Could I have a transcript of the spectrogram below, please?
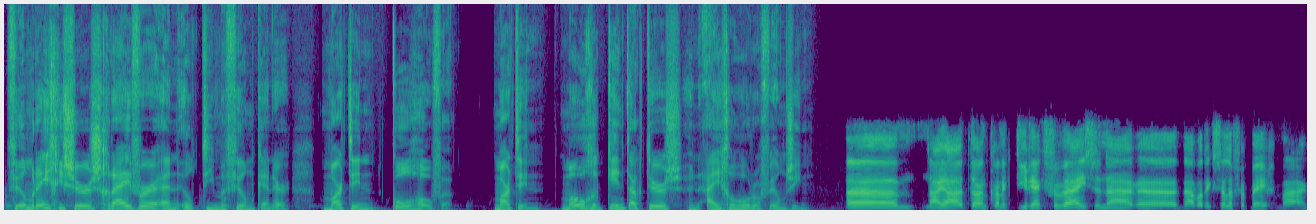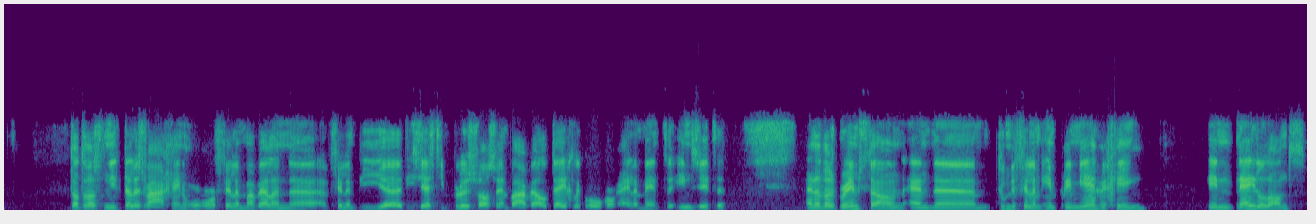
Filmregisseur, schrijver en ultieme filmkenner Martin Koolhoven. Martin, mogen kindacteurs hun eigen horrorfilm zien? Ehm, nou ja, dan kan ik direct verwijzen naar, eh, naar wat ik zelf heb meegemaakt. Dat was niet weliswaar geen horrorfilm, maar wel een, eh, een film die, eh, die 16 plus was en waar wel degelijk horror-elementen in zitten. En dat was Brimstone. En ehm, toen de film in première ging in Nederland,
